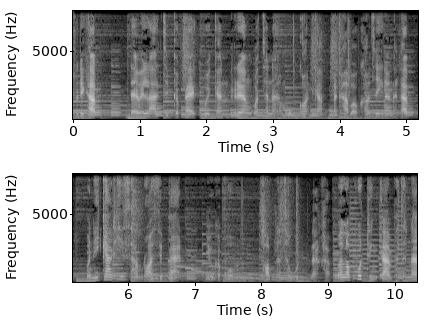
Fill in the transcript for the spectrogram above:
สวัสดีครับ ได้เวลาจิบกาแฟคุยกันเรื่องวัฒนธรรมองค์กรกับราคาบอกเขาจริงแล้วนะครับ วันนี้แก้วที่ 318 อยู่กับผมท็อปนัทวุฒินะครับเมื่อเราพูดถึงการพัฒนา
